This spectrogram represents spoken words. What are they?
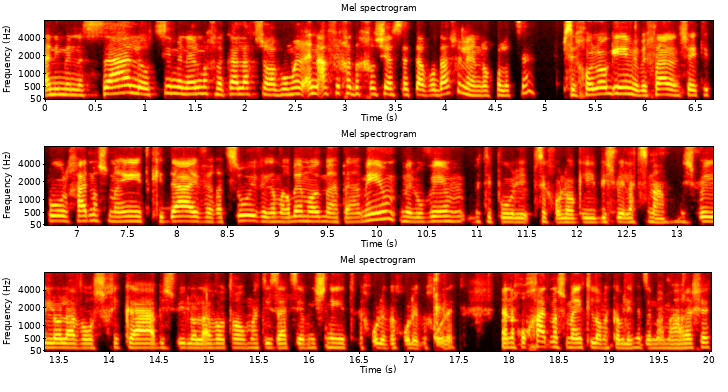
אני מנסה להוציא מנהל מחלקה להכשרה, והוא אומר, אין אף אחד אחר שיעשה את העבודה שלי, אני לא יכול לצאת. פסיכולוגים ובכלל אנשי טיפול חד משמעית, כדאי ורצוי, וגם הרבה מאוד מהפעמים מלווים בטיפול פסיכולוגי בשביל עצמם, בשביל לא לעבור שחיקה, בשביל לא לעבור טראומטיזציה משנית וכולי וכולי וכולי. ואנחנו חד משמעית לא מקבלים את זה מהמערכת.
